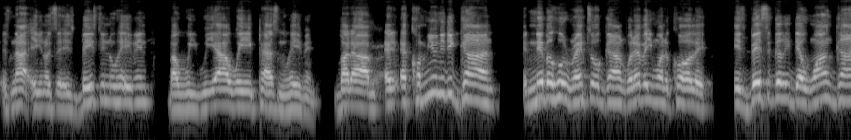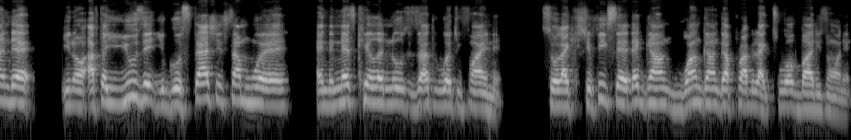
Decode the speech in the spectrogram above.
It's not, you know, it's, it's based in New Haven, but we we are way past New Haven. But um, a, a community gun, a neighborhood rental gun, whatever you want to call it, is basically the one gun that you know after you use it, you go stash it somewhere, and the next killer knows exactly where to find it. So like Shafiq said, that gun, one gun got probably like 12 bodies on it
